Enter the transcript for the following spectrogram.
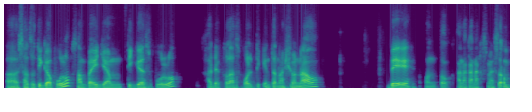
uh, 1.30 sampai jam 3.10 ada kelas politik internasional B untuk anak-anak semester 4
